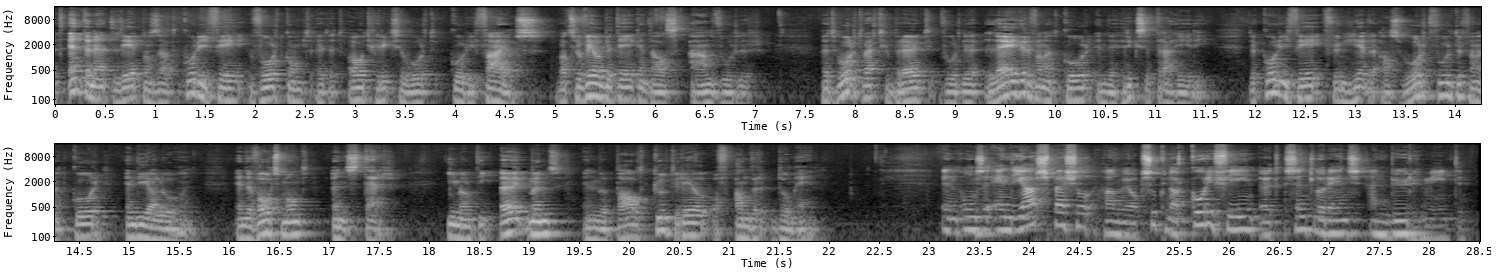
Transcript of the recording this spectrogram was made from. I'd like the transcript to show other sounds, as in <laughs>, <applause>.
Het internet leert ons dat coryfee voortkomt uit het oud-Griekse woord koryphaios, wat zoveel betekent als aanvoerder. Het woord werd gebruikt voor de leider van het koor in de Griekse tragedie. De coryfee fungeerde als woordvoerder van het koor in dialogen. In de volksmond een ster. Iemand die uitmunt in een bepaald cultureel of ander domein. In onze eindejaarsspecial gaan wij op zoek naar coryfeeën uit Sint-Lorijns en buurgemeenten.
